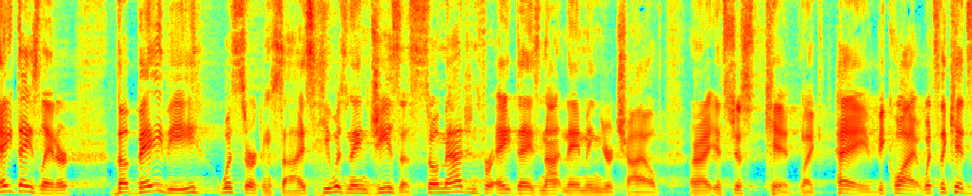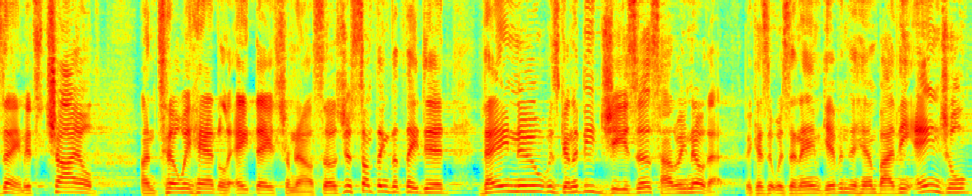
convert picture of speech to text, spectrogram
Eight days later, the baby was circumcised. He was named Jesus. So imagine for eight days not naming your child. All right, it's just kid. Like, hey, be quiet. What's the kid's name? It's child until we handle it eight days from now. So it's just something that they did. They knew it was going to be Jesus. How do we know that? Because it was the name given to him by the angel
